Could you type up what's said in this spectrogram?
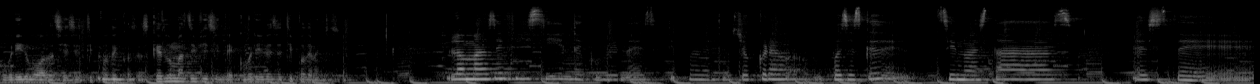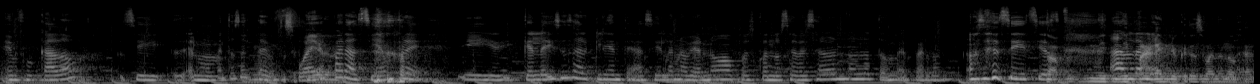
cubrir bodas y ese tipo de cosas, ¿qué es lo más difícil de cubrir ese tipo de eventos? Lo más difícil de cubrir de ese tipo de eventos, yo creo, pues es que si no estás este, enfocado, si el momento se te fue para siempre. ¿Y qué le dices al cliente? Así la novia, no, pues cuando se besaron no lo tomé, perdón. O sea, sí, sí. No, ni, pagan, yo creo que se van a enojar.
